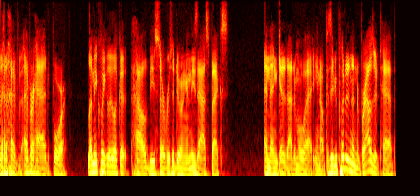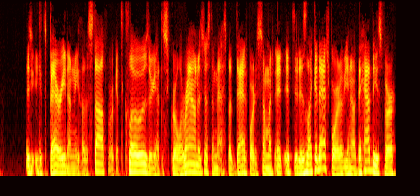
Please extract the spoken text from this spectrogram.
that I've ever had for let me quickly look at how these servers are doing in these aspects and then get it out of my way. You know, because if you put it in a browser tab, it gets buried underneath other stuff or it gets closed or you have to scroll around. It's just a mess. But the dashboard is so much, it, it, it is like a dashboard of, you know, they have these for,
